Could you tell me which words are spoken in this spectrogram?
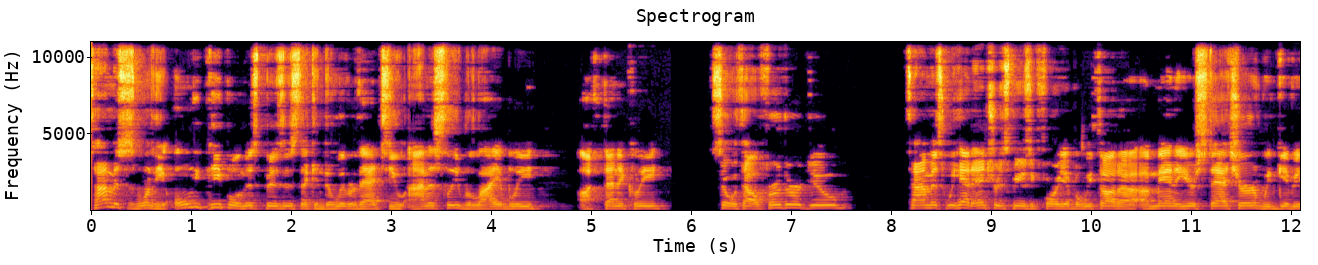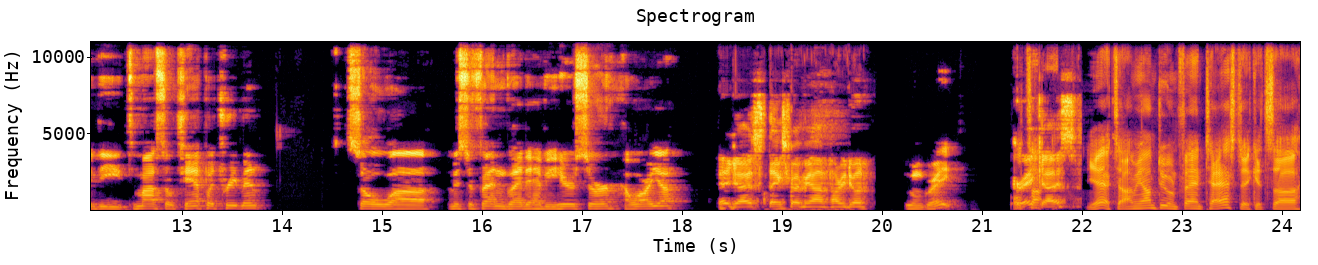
Thomas is one of the only people in this business that can deliver that to you honestly, reliably, authentically. So without further ado, Thomas, we had entrance music for you, but we thought a, a man of your stature, we'd give you the Tommaso Ciampa treatment. So, uh, Mr. Fenton, glad to have you here, sir. How are you? Hey, guys. Thanks for having me on. How are you doing? Doing great. Great, well, guys. Yeah, Tommy, I'm doing fantastic. It's uh,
